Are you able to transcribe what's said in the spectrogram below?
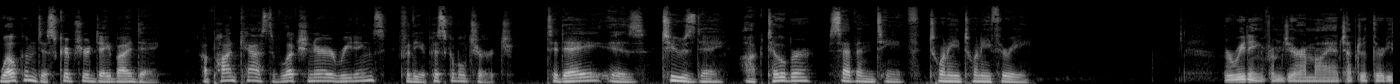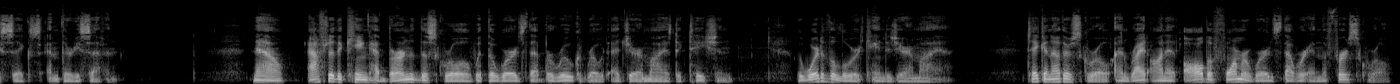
Welcome to Scripture Day by Day, a podcast of lectionary readings for the Episcopal Church. Today is Tuesday, October 17th, 2023. A reading from Jeremiah chapter 36 and 37. Now, after the king had burned the scroll with the words that Baruch wrote at Jeremiah's dictation, the word of the Lord came to Jeremiah. Take another scroll and write on it all the former words that were in the first scroll,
